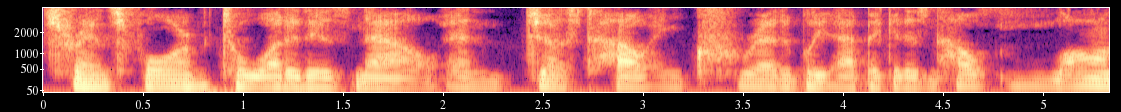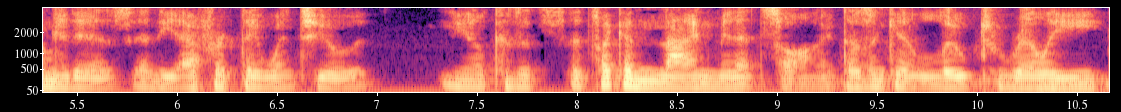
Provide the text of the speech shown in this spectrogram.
transform to what it is now and just how incredibly epic it is and how long it is and the effort they went to you know because it's it's like a nine minute song it doesn't get looped really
